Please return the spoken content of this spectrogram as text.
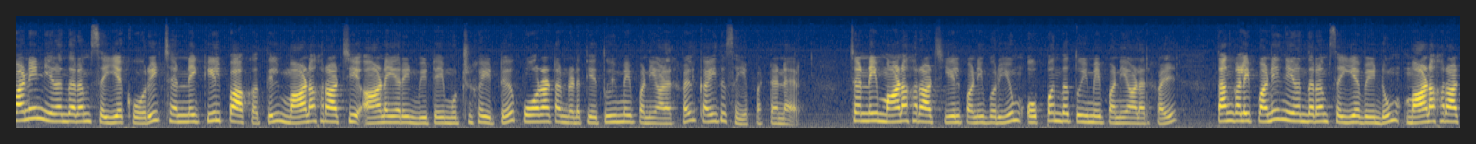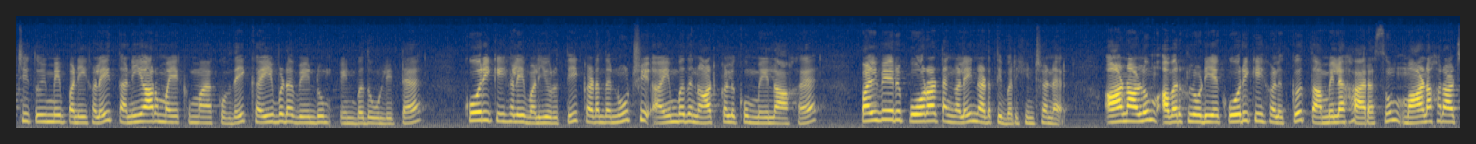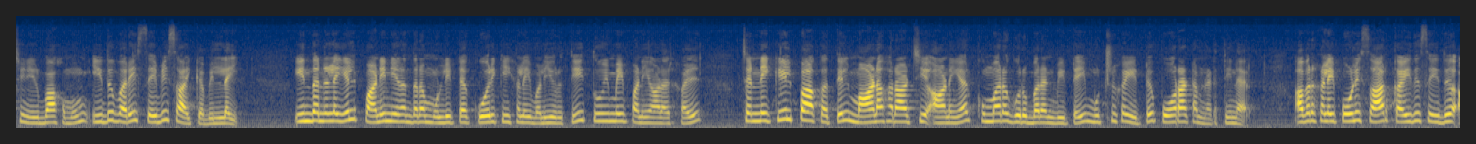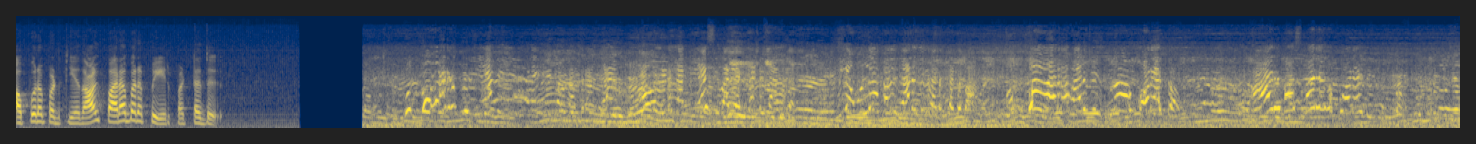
பணி நிரந்தரம் செய்ய கோரி சென்னை கீழ்ப்பாக்கத்தில் மாநகராட்சி ஆணையரின் வீட்டை முற்றுகையிட்டு போராட்டம் நடத்திய தூய்மை பணியாளர்கள் கைது செய்யப்பட்டனர். சென்னை மாநகராட்சியில் பணிபுரியும் ஒப்பந்த தூய்மை பணியாளர்கள் தங்களை பணி நிரந்தரம் செய்ய வேண்டும் மாநகராட்சி தூய்மை பணிகளை தனியார் மயக்கமாக்குவதை கைவிட வேண்டும் என்பது உள்ளிட்ட கோரிக்கைகளை வலியுறுத்தி கடந்த நூற்றி ஐம்பது நாட்களுக்கும் மேலாக பல்வேறு போராட்டங்களை நடத்தி வருகின்றனர். ஆனாலும் அவர்களுடைய கோரிக்கைகளுக்கு தமிழக அரசும் மாநகராட்சி நிர்வாகமும் இதுவரை செவி சாய்க்கவில்லை. இந்த நிலையில் பணி நிரந்தரம் உள்ளிட்ட கோரிக்கைகளை வலியுறுத்தி தூய்மை பணியாளர்கள் சென்னை கீழ்ப்பாக்கத்தில் மாநகராட்சி ஆணையர் குமரகுருபரன் வீட்டை முற்றுகையிட்டு போராட்டம் நடத்தினர். அவர்களை போலீசார் கைது செய்து அப்புறப்படுத்தியதால் பரபரப்பு ஏற்பட்டது.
